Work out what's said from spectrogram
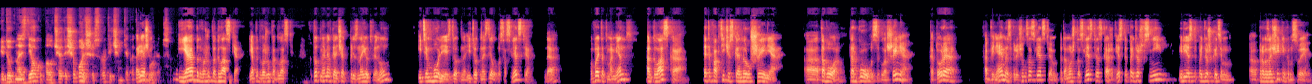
и идут на сделку, получают еще большие сроки, чем те, которые Конечно. борются. Я подвожу к огласке. Я подвожу к огласке. В тот момент, когда человек признает вину, и тем более идет на, идет на сделку со следствием, да, в этот момент огласка – это фактическое нарушение э, того торгового соглашения, которое обвиняемый заключил со следствием. Потому что следствие скажет, если ты пойдешь в СМИ или если ты пойдешь к этим э, правозащитникам своим,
